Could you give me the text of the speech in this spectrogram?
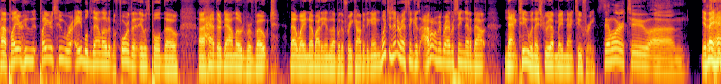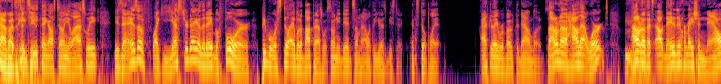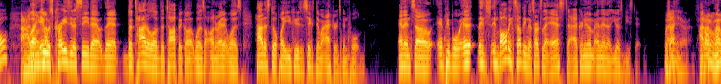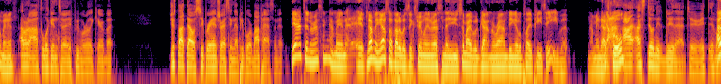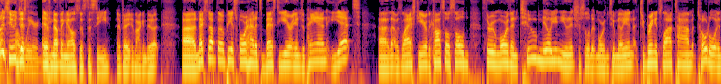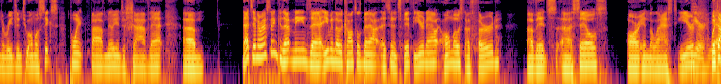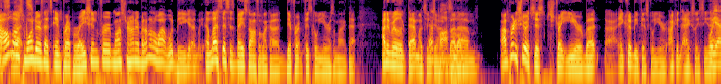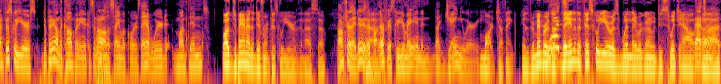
Uh, player who players who were able to download it before the, it was pulled though uh, had their download revoked. That way, nobody ended up with a free copy of the game, which is interesting because I don't remember ever seeing that about Knack Two when they screwed up and made Knack Two free. Similar to um, It the may have. I the just didn't see PT thing I was telling you last week is that as of like yesterday or the day before, people were still able to bypass what Sony did somehow with the USB stick and still play it after they revoked the download. So I don't know how that worked. I don't know if that's outdated information now, I but it was crazy to see that that the title of the topic uh, was on Reddit was how to still play Yakuza Six demo after it's been pulled. And then so and people it, it's involving something that starts with an S, to acronym, and then a USB stick, which I Yeah. I don't, know, man. I don't know. I have to look into it if people really care, but just thought that was super interesting that people were bypassing it. Yeah, it's interesting. I mean, if nothing else, I thought it was extremely interesting that you somebody would gotten around being able to play PT. But I mean, that's I- cool. I, I, still need to do that too. It, it I do too. Just weird. if thing. nothing else, just to see if if I can do it. Uh, next up, though, PS4 had its best year in Japan yet. Uh, that was last year. The console sold through more than two million units, just a little bit more than two million, to bring its lifetime total in the region to almost six point five million, just shy of that. Um, that's interesting because that means that even though the console's been out, it's in its fifth year now. Almost a third of its uh, sales are in the last year, Year, which yeah, I almost nuts. wonder if that's in preparation for Monster Hunter, but I don't know why it would be, unless this is based off of like a different fiscal year or something like that. I didn't really look that much into That's it, possible. but um, I'm pretty sure it's just straight year, but uh, it could be fiscal year. I could actually see that. well, yeah, in fiscal years, depending on the company, because they're not all the same, of course, they have weird month ends. Well, Japan has a different fiscal year than us, so I'm sure they do. Their, Uh, their fiscal year may end in like January. March, I think. Because remember, the, the end of the fiscal year was when they were going to switch out. That's uh,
